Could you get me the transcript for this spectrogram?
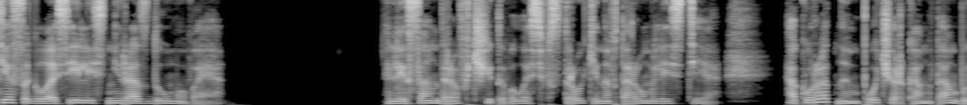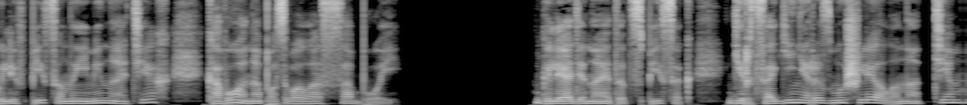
те согласились, не раздумывая. Лиссандра вчитывалась в строки на втором листе. Аккуратным почерком там были вписаны имена тех, кого она позвала с собой. Глядя на этот список, герцогиня размышляла над тем,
